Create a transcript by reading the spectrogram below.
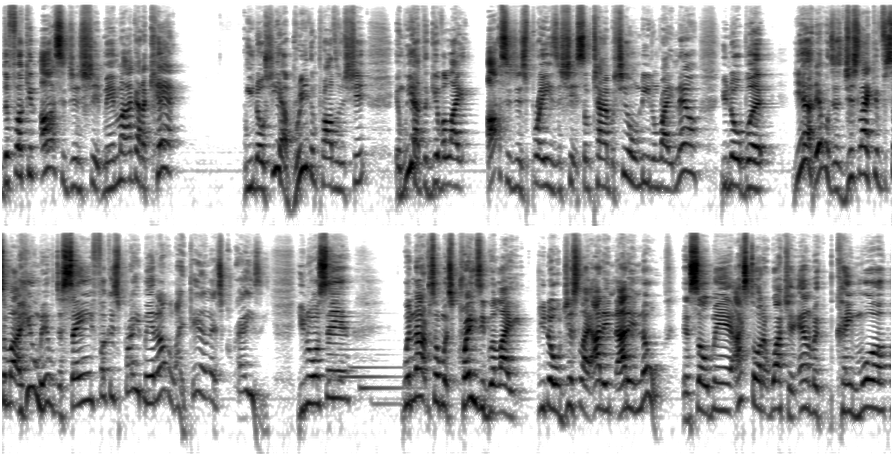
the fucking oxygen shit, man. My, I got a cat. You know, she have breathing problems and shit, and we have to give her like oxygen sprays and shit sometime, but she don't need them right now. You know, but yeah, that was just, just like if somebody human, it was the same fucking spray, man. And I was like, damn, that's crazy. You know what I'm saying? Well, not so much crazy, but like you know, just like I didn't I didn't know. And so man, I started watching anime, became more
